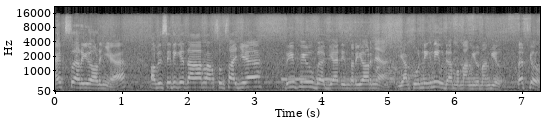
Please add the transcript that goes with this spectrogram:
eksteriornya. Habis ini kita akan langsung saja review bagian interiornya. Yang kuning ini udah memanggil-manggil. Let's go!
